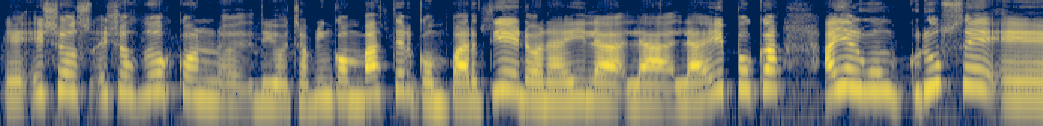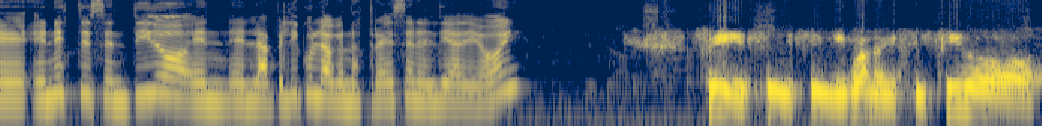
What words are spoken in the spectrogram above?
eh, ellos, ellos dos con, eh, digo, Chaplin con Buster compartieron ahí la, la, época. ¿Hay algún cruce en este sentido en, en la película que nos traes en el día de hoy? Sí, sí, sí. Y bueno, y si sigo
